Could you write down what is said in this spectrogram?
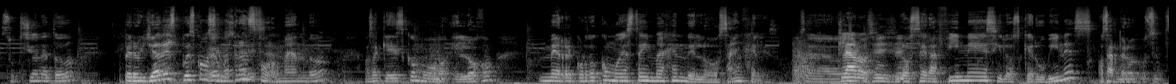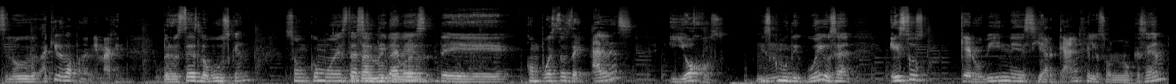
succiona todo. Pero ya después cuando se va transformando, o sea, que es como el ojo, me recordó como esta imagen de los ángeles. O sea, Claro, sí, sí. los serafines y los querubines, o sea, pero aquí les voy a poner la imagen, pero ustedes lo buscan, son como estas Totalmente entidades igual. de compuestas de alas y ojos. Es como de, güey, o sea, esos querubines y arcángeles o lo que sean,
